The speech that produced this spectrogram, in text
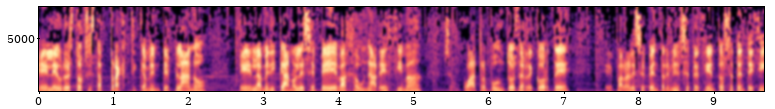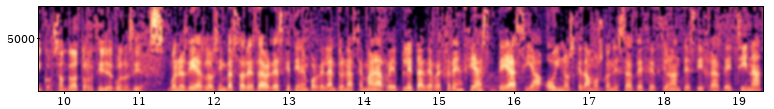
el Eurostox está prácticamente plano. El americano, el SP, baja una décima. Son cuatro puntos de recorte para el SP en 3.775. Sandra Torrecillas, buenos días. Buenos días. Los inversores, la verdad es que tienen por delante una semana repleta de referencias de Asia. Hoy nos quedamos con esas decepcionantes cifras de China,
